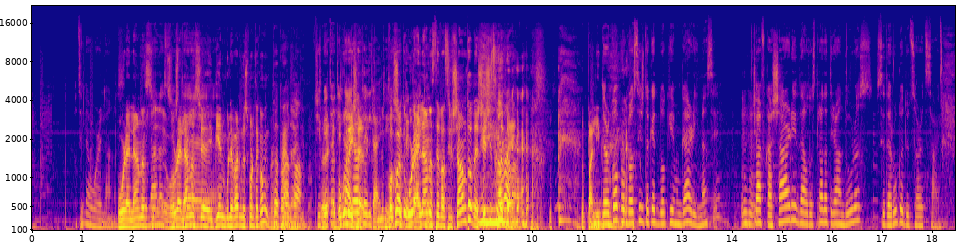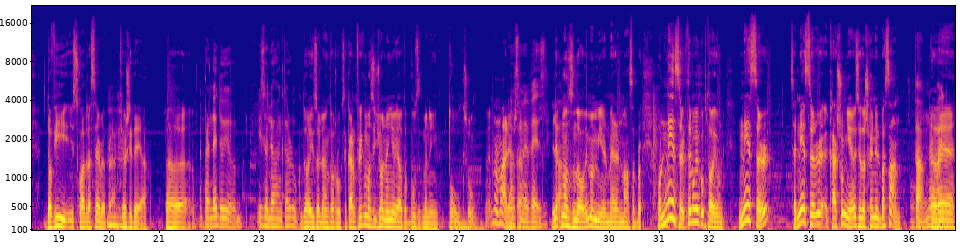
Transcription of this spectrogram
Po cila Ura e Lanës? Ura e Lanës, Ura e Lanës që i bjen bulevardi Dëshmorët e Kombit. Po, po, po. Që i bie aty në hotel Dajti. Po ka ura e Lanës te Vasil Shanto dhe sheshi Skënderbej. Në Palit. Ndërkohë përkohësisht do ketë bllokim nga Rinasi, mhm. Qafë Kashari dhe autostrada Tiranë-Durrës, si dhe rrugët dytësore të saj. Do vi skuadra serbe pra, mm -hmm. kjo është ideja. Ëh, uh, prandaj do izolohen këto rrugë. Do izolohen këto rrugë, se kanë frikë mos i gjun njëri autobusit me një tull kështu. Është normale është. Ose me vezë. Le të po. mos ndodhë më mirë merren masa. Por po nesër këtë nuk e kuptoj unë. Nesër, se nesër ka shumë njerëz që do shkojnë në Elbasan. Po, normal. Dhe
